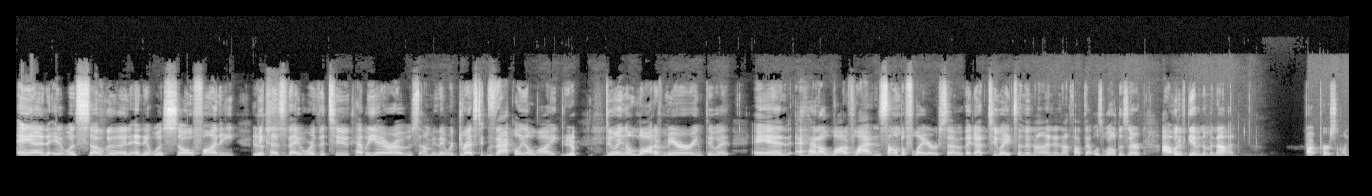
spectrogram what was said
and it was so good and it was so funny Yes. because they were the two caballeros. I mean, they were dressed exactly alike, Yep. doing a lot of mirroring to it, and it had a lot of Latin samba flair. So they got two eights and a nine, and I thought that was well deserved. I would have given them a nine, personally.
